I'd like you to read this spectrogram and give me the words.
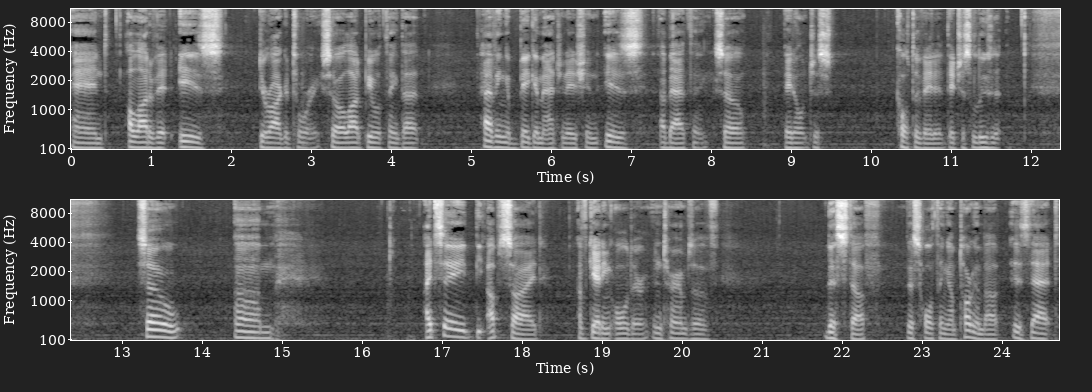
and a lot of it is derogatory. So a lot of people think that having a big imagination is a bad thing. So they don't just cultivate it, they just lose it. So um, I'd say the upside of getting older in terms of this stuff, this whole thing I'm talking about, is that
